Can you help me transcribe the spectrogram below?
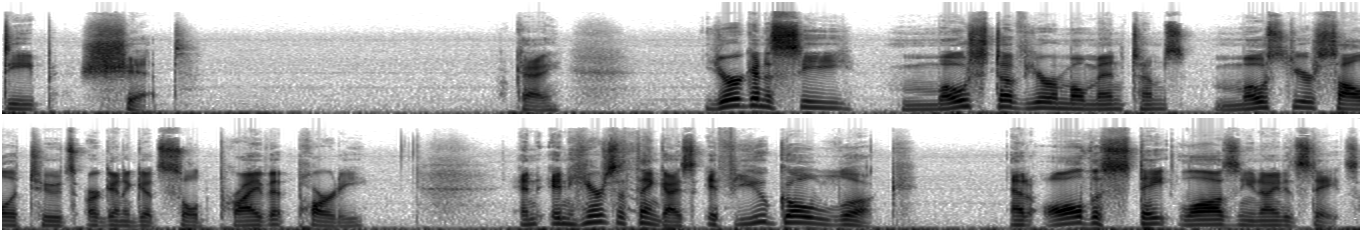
deep shit. Okay? You're going to see most of your momentums, most of your solitudes are going to get sold private party. And and here's the thing guys, if you go look at all the state laws in the United States,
